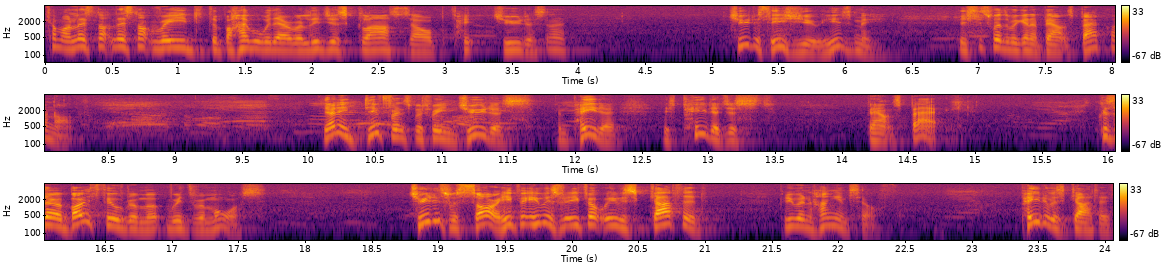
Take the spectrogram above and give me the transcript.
Come on, let's not, let's not read the Bible with our religious glasses. Oh, Judas. No. Judas is you, he is me. It's just whether we're going to bounce back or not. The only difference between Judas and Peter is Peter just bounced back because they were both filled with remorse. Judas was sorry. He, he, was, he felt he was gutted, but he went and hung himself. Peter was gutted,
